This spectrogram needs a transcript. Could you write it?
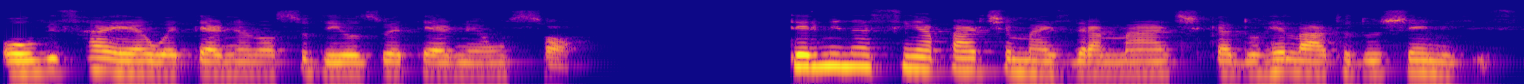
Ouve Israel, o Eterno é nosso Deus, o Eterno é um só. Termina assim a parte mais dramática do relato do Gênesis,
